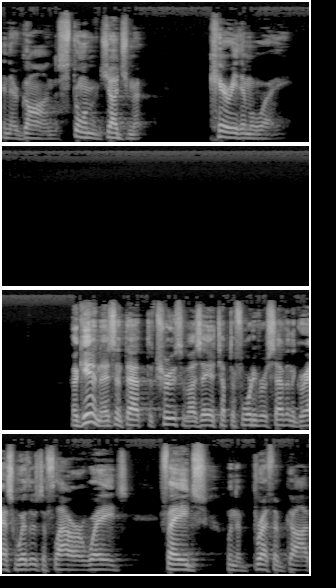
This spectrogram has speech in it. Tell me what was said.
And they're gone. The storm of judgment carry them away. Again, isn't that the truth of Isaiah chapter 40, verse 7? The grass withers, the flower wades, fades when the breath of God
